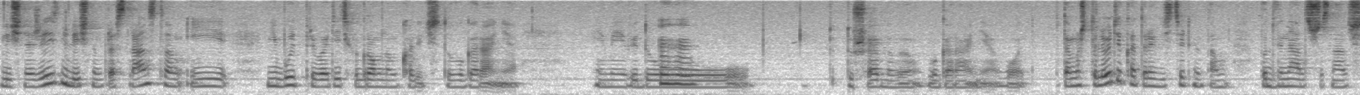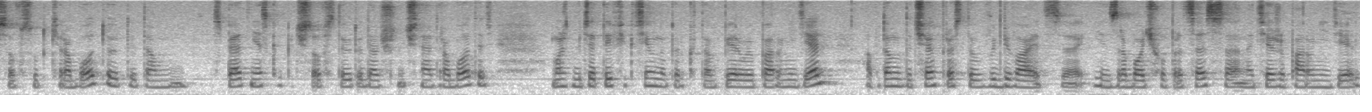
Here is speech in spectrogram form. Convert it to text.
личной жизнью, личным пространством и не будет приводить к огромному количеству выгорания. Я имею в виду угу. Душевного выгорания. Вот. Потому что люди, которые действительно там по 12-16 часов в сутки работают и там спят несколько часов, встают и дальше начинают работать, может быть, это эффективно только там первые пару недель, а потом этот человек просто выбивается из рабочего процесса на те же пару недель.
